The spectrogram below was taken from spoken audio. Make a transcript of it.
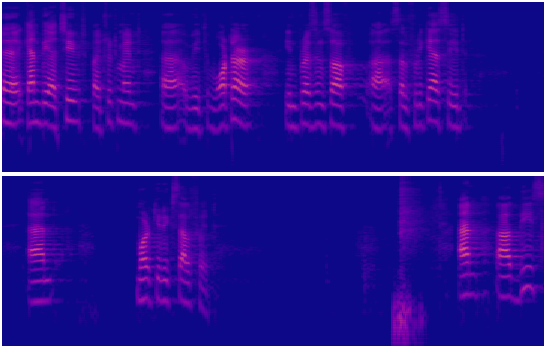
uh, can be achieved by treatment uh, with water in presence of uh, sulfuric acid and mercuric sulfate. And uh, these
